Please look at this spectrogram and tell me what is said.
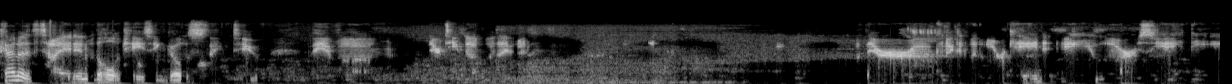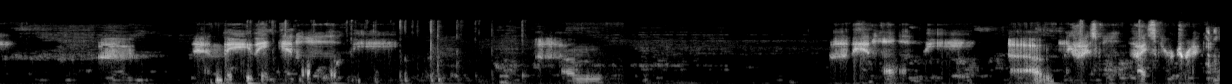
kind of tie it in with the whole chasing ghosts thing too. They've um, they're teamed up with a. They're uh, connected with Aurcade, A U R C A D E, um, and they they handle the um, uh, they handle all of the um, like high school high score tracking.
